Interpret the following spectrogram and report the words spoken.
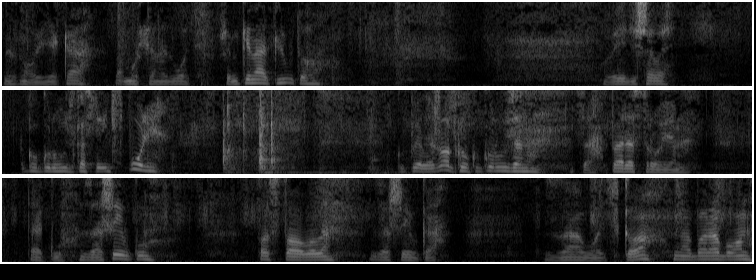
не знаю яка, там ще не 20. Чим кінець лютого. Вирішили. Кукурузка стоїть в полі. Купили жодку кукурузяну. Це перестроїмо таку зашивку поставили. Зашивка заводська на барабан.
